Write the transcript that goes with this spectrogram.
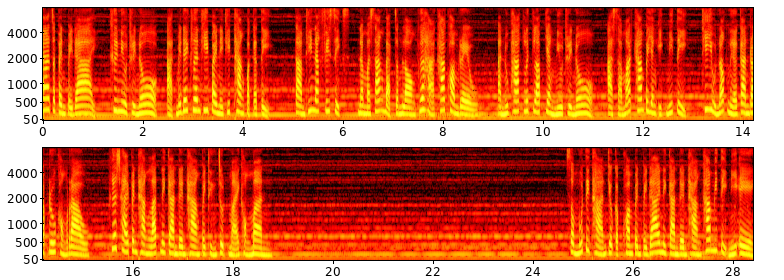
น่าจะเป็นไปได้ คือนิวทริโนอาจไม่ได้เคลื่อนที่ไปในทิศทางปกติ ตามที่นักฟิสิกส์นำมาสร้างแบบจำลองเพื่อหาค่าความเร็ว อนุภาคลึกลับอย่างนิวทริโนอาจสามารถข้ามไปยังอีกมิติที่อยู่นอกเหนือการรับรู้ของเรา เพื่อใช้เป็นทางลัดในการเดินทางไปถึงจุดหมายของมันสมมุติฐานเกี่ยวกับความเป็นไปได้ในการเดินทางข้ามมิตินี้เอง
